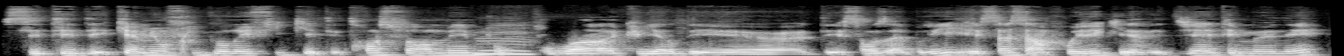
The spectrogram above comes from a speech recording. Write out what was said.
c'était des camions frigorifiques qui étaient transformés pour mm. pouvoir accueillir des, des sans-abri. Et ça, c'est un projet qui avait déjà été mené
